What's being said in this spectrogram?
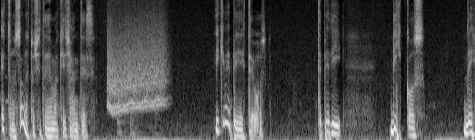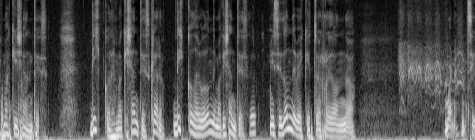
esto no son las toallitas desmaquillantes. ¿Y qué me pediste vos? Te pedí discos desmaquillantes. Discos desmaquillantes, claro. Discos de algodón desmaquillantes. Me dice, ¿dónde ves que esto es redondo? Bueno, sí.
